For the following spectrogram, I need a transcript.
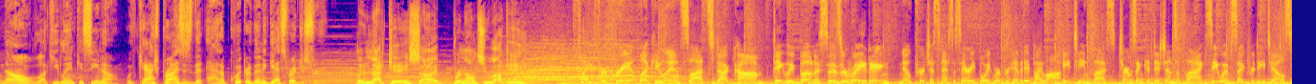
No, LuckyLand Casino, with cash prizes that add up quicker than a guest registry. In that case, I pronounce you lucky. Play for free at LuckyLandSlots.com. Daily bonuses are waiting. No purchase necessary. Void where prohibited by law. 18 plus. Terms and conditions apply. See website for details.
